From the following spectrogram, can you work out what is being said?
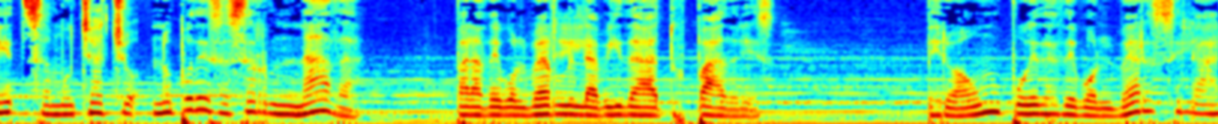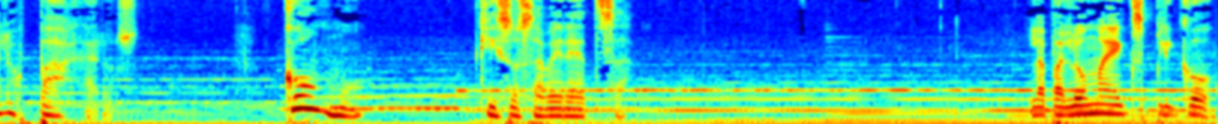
Etsa muchacho, no puedes hacer nada para devolverle la vida a tus padres, pero aún puedes devolvérsela a los pájaros. ¿Cómo? quiso saber Etsa. La paloma explicó,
